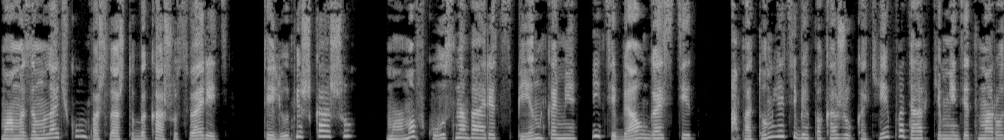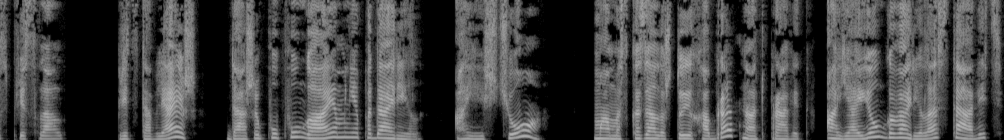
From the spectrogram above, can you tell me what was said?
Мама за молочком пошла, чтобы кашу сварить. Ты любишь кашу? Мама вкусно варит с пенками и тебя угостит. А потом я тебе покажу, какие подарки мне Дед Мороз прислал. Представляешь, даже попугая мне подарил. А еще мама сказала, что их обратно отправит, а я ее уговорила оставить.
